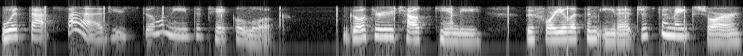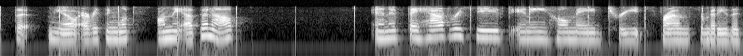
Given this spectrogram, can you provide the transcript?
With that said, you still need to take a look. Go through your child's candy before you let them eat it just to make sure that, you know, everything looks on the up and up. And if they have received any homemade treats from somebody that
